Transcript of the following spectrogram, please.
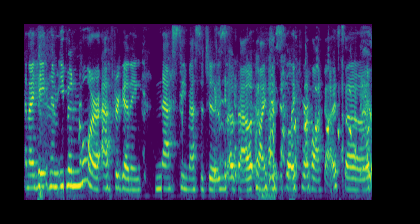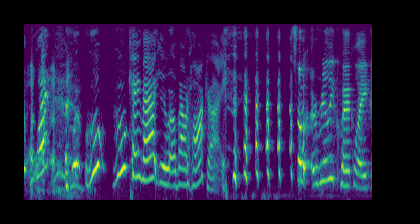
and I hate him even more after getting nasty messages about my dislike for Hawkeye. So What? Who who came at you about Hawkeye? so uh, really quick like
